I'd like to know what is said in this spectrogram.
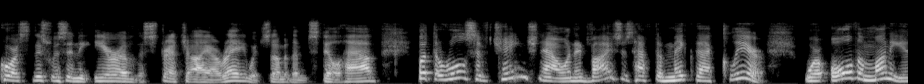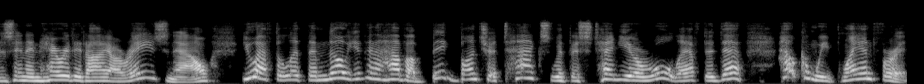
course, this was in the era of the stretch IRA, which some of them still have, but the rules have changed now, and advisors have to make that clear. Where all the money is in inherited IRAs now, you have to let them know you're going to have a big bunch of tax with this 10 year rule after death. How can we plan for it?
